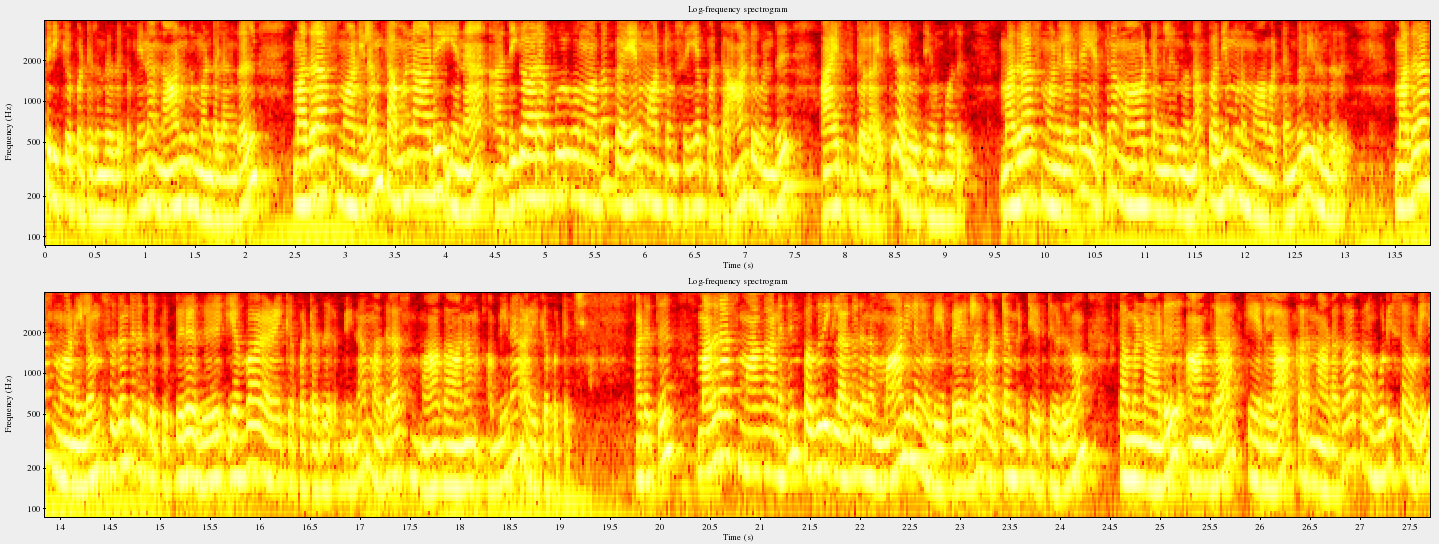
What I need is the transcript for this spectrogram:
பிரிக்கப்பட்டிருந்தது? அப்படின்னா நான்கு மண்டலங்கள். மதராஸ் மாநிலம் தமிழ்நாடு என அதிகாரப்பூர்வமாக பெயர் மாற்றம் செய்யப்பட்ட ஆண்டு வந்து ஆயிரத்தி தொள்ளாயிரத்தி அறுபத்தி ஒம்பது. மதராஸ் மாநிலத்தில் எத்தனை மாவட்டங்கள் இருந்ததுன்னா பதிமூணு மாவட்டங்கள் இருந்தது. மதராஸ் மாநிலம் சுதந்திரத்துக்கு பிறகு எவ்வாறு அழைக்கப்பட்டது? அப்படின்னா மதராஸ் மாகாணம் அப்படின்னு அழைக்கப்பட்டுச்சு. அடுத்து மதராஸ் மாகாணத்தின் பகுதிகளாக இருந்த மாநிலங்களுடைய பெயர்களை வட்டமிட்டு எடுத்து எழுதுகிறோம் தமிழ்நாடு ஆந்திரா கேரளா கர்நாடகா அப்புறம் ஒடிசாவுடைய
